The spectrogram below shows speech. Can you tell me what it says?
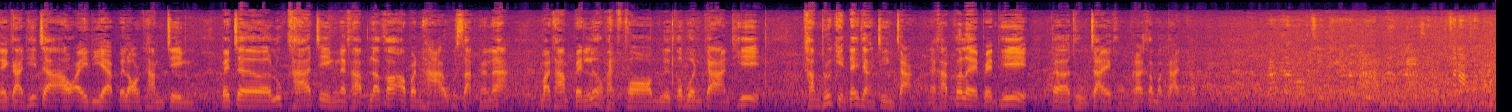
ในการที่จะเอาไอเดียไปลองทำจริง ไปเจอลูกค้าจริงนะครับ แล้วก็เอาปัญหาอุปสรรคนั้นนะมาทำเป็นเรื่องของแพลตฟอร์ม หรือกระบวนการที่ทำธุรกิจได้อย่างจริงจังนะครับ ก็เลยเป็นที่ถูกใจของคณะกรรมการครับแล้วทางกองสินเองนะคะหนึ่งในสนับสนุน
